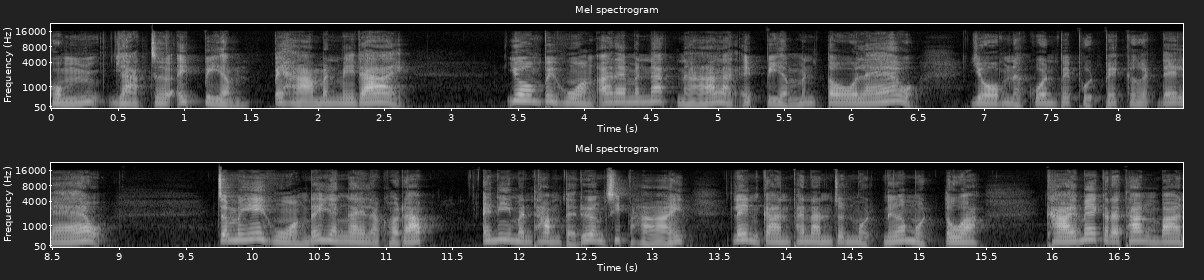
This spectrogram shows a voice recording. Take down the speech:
ผมอยากเจอไอ้เปี่ยม ไปหามันไม่ได้ โยมไปห่วงอะไรมันนักหนาหลักไอ้เปี่ยมมันโตแล้ว โยมน่ะควรไปผุดไปเกิดได้แล้ว จะไม่ให้ห่วงได้ยังไงล่ะขอรับ ไอ้นี่มันทำแต่เรื่องชิบหาย เล่นการพนันจนหมดเนื้อหมดตัว ขายแม่กระทั่งบ้าน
